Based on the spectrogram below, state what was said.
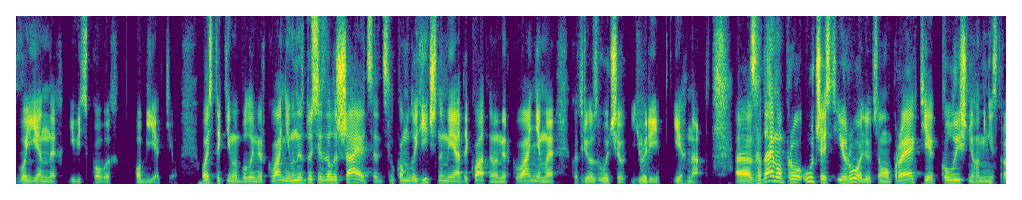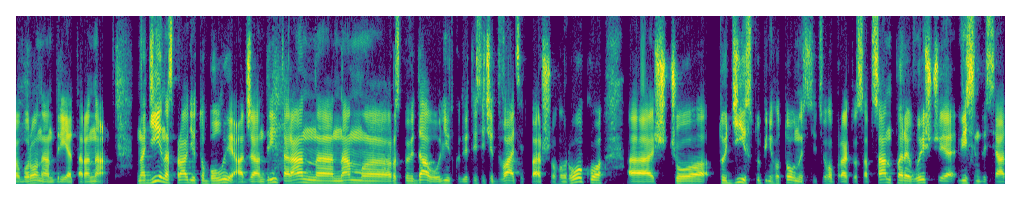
воєнних і військових об'єктів. Ось такими були міркування. Вони досі залишаються цілком логічними і адекватними міркуваннями, котрі озвучив Юрій Ігнат. Е, Згадаємо про участь і роль у цьому проєкті колишнього міністра оборони Андрія Тарана. Надії насправді то були, адже Андрій Таран е, нам е, розповідав улітку 2021 року, що тоді ступінь готовності цього проекту Сапсан перевищує 80%.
